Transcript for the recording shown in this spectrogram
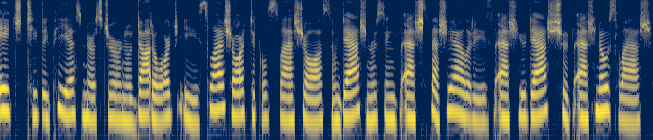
https nursejournal.org slash articles slash awesome dash nursing dash specialities dash you dash should dash know slash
